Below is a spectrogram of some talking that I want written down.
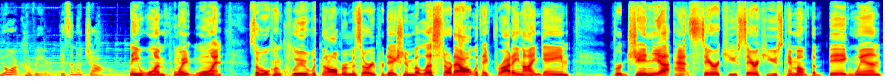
Your career isn't a job. 91.1. So we'll conclude with an Auburn, Missouri prediction, but let's start out with a Friday night game. Virginia at Syracuse. Syracuse came up with a big win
